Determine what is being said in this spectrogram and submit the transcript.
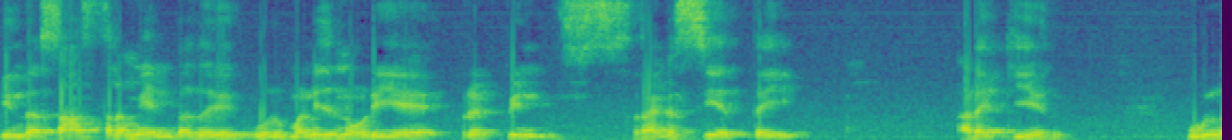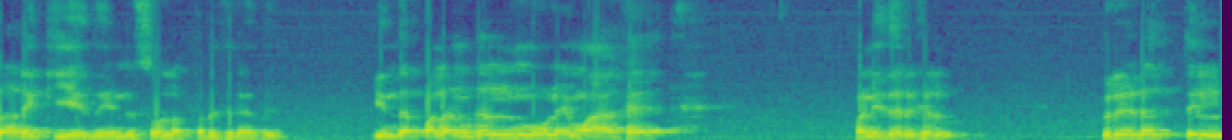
இந்த சாஸ்திரம் என்பது ஒரு மனிதனுடைய பிறப்பின் ரகசியத்தை அடக்கியது உள்ளடக்கியது என்று சொல்லப்படுகிறது. இந்த பலன்கள் மூலயமாக மனிதர்கள் பிறரிடத்தில்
